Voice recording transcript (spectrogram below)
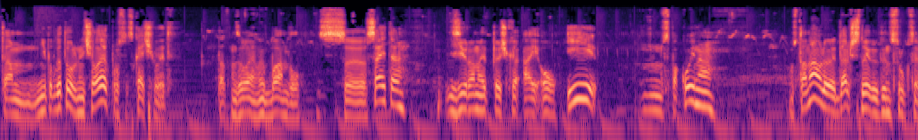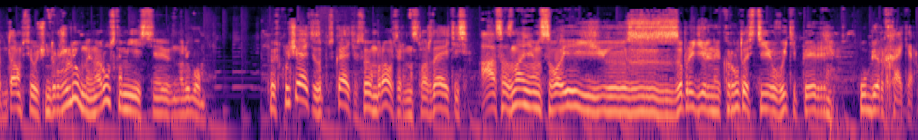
Там неподготовленный человек просто скачивает так называемый бандл с сайта zeronet.io и спокойно устанавливает, дальше следует инструкциям. Там все очень дружелюбно, на русском есть, на любом. То есть включаете, запускаете в своем браузере, наслаждаетесь. А осознанием своей э, запредельной крутости вы теперь убер-хакер.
